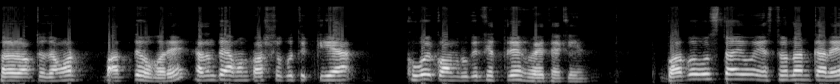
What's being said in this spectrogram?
ফলে রক্ত জমাট বাঁধতেও পারে। সাধারণত এমন পার্শ্ব প্রতিক্রিয়া খুবই কম রোগীর ক্ষেত্রে হয়ে থাকে। গর্ভাবস্থায় ও স্তনদানকালে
